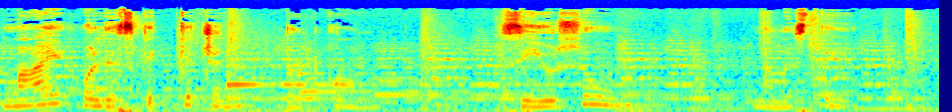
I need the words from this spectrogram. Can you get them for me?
myholistickitchen.com. See you soon. Namaste.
